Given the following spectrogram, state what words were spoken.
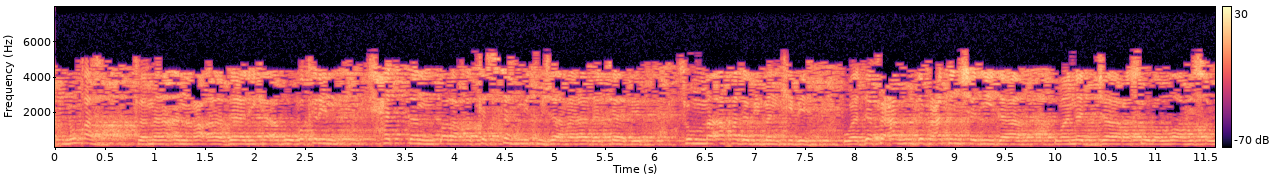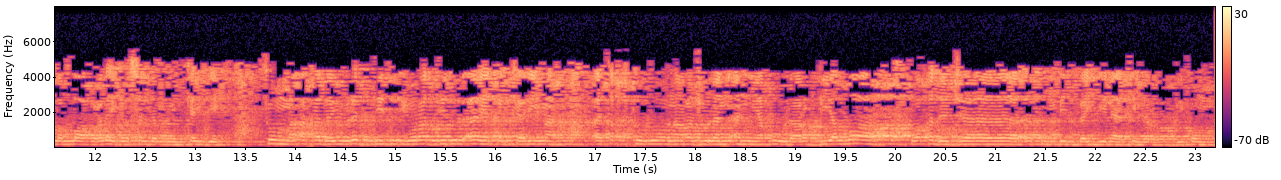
ليخنقه فما أن رأى ذلك أبو بكر حتى انطلق كالسهم تجاه هذا الكافر ثم أخذ بمنكبه ودفعه دفعة شديدة ونجى رسول الله صلى الله عليه وسلم من كيده ثم أخذ يردد, يردد الآية الكريمة أتقتلون رجلا أن يقول ربي الله وقد جاءكم بالبينات من ربكم؟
